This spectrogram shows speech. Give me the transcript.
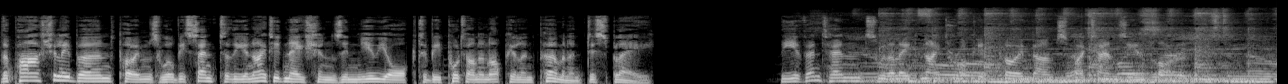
The partially burned poems will be sent to the United Nations in New York to be put on an opulent permanent display. The event ends with a late night rocket poem dance by Tansy and Lauren.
